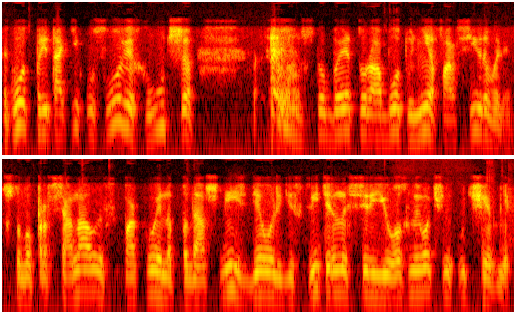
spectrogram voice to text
Так вот, при таких условиях лучше, чтобы эту работу не форсировали, чтобы профессионалы спокойно подошли и сделали действительно серьезный очень учебник,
